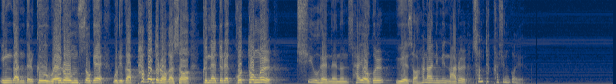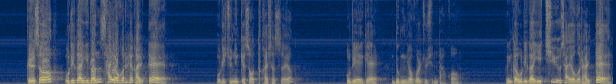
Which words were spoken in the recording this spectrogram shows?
인간들 그 외로움 속에 우리가 파고 들어가서 그네들의 고통을 치유해내는 사역을 위해서 하나님이 나를 선택하신 거예요. 그래서 우리가 이런 사역을 해갈 때 우리 주님께서 어떻게 하셨어요? 우리에게 능력을 주신다고. 그러니까 우리가 이 치유 사역을 할 때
